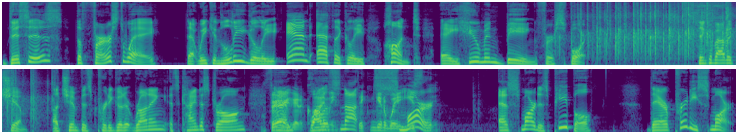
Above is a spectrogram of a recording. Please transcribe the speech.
This is the first way that we can legally and ethically hunt a human being for sport. Think about a chimp. A chimp is pretty good at running. It's kind of strong. Very and good at while climbing. it's not they can get away smart, easily. as smart as people, they're pretty smart.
